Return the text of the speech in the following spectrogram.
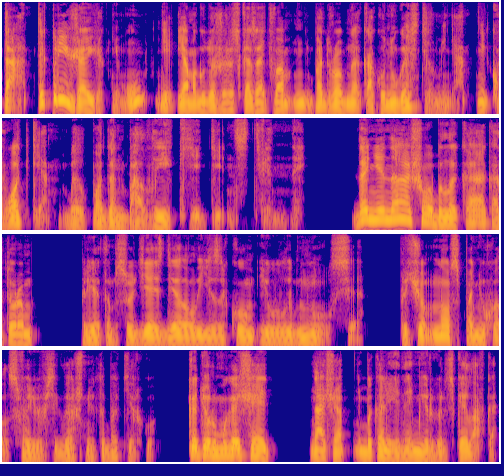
Да, так приезжаю я к нему. Я могу даже рассказать вам подробно, как он угостил меня. К водке был подан балык единственный. Да не нашего балыка, которым... При этом судья сделал языком и улыбнулся. Причем нос понюхал свою всегдашнюю табакерку, которым угощает наша бакалейная миргородская лавка.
